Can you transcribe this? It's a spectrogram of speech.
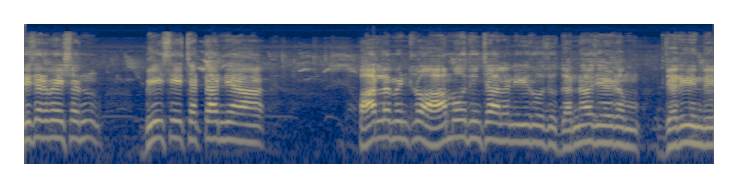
రిజర్వేషన్ బీసీ చట్టాన్ని పార్లమెంట్లో ఆమోదించాలని ఈరోజు ధర్నా చేయడం జరిగింది.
